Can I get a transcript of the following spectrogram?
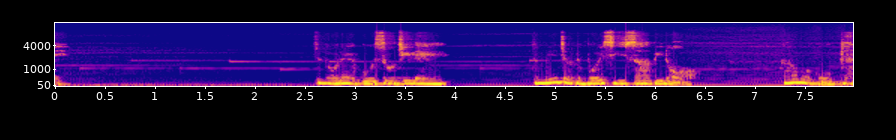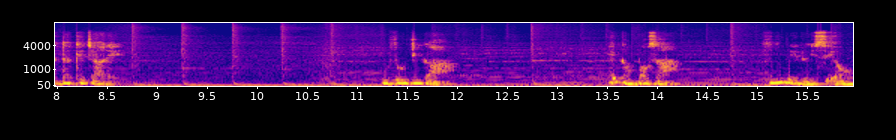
တယ်ကျွန်တော်နဲ့ကိုစိုးကြီးလည်းသမင်းကျော်တပွဲစီစားပြီးတော့ကားပေါ်ကိုပြန်တက်ခဲ့ကြတယ်ကိုစိုးကြီးကဟဲ့ကောင်ပေါ့စားခီးတွေတွေစေအောင်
